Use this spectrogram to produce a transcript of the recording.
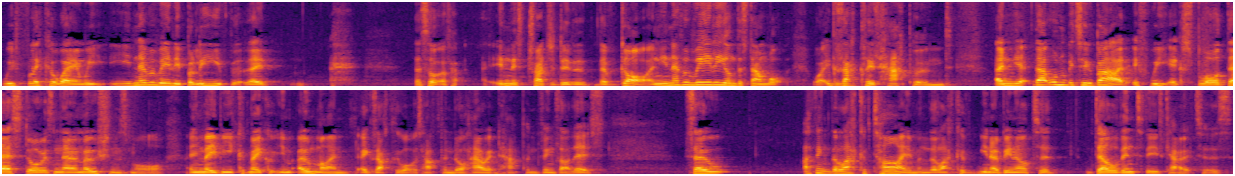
we flick away and we you never really believe that they they're sort of in this tragedy that they've got, and you never really understand what what exactly has happened. And yet, that wouldn't be too bad if we explored their stories and their emotions more, and maybe you could make up your own mind exactly what was happened or how it happened, things like this. So, I think the lack of time and the lack of you know being able to delve into these characters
